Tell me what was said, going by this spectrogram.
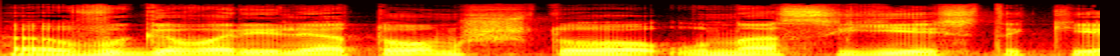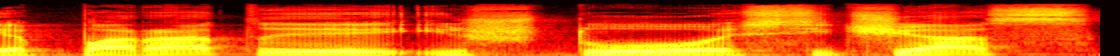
э, вы говорили о том, что у нас есть такие аппараты, и что сейчас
